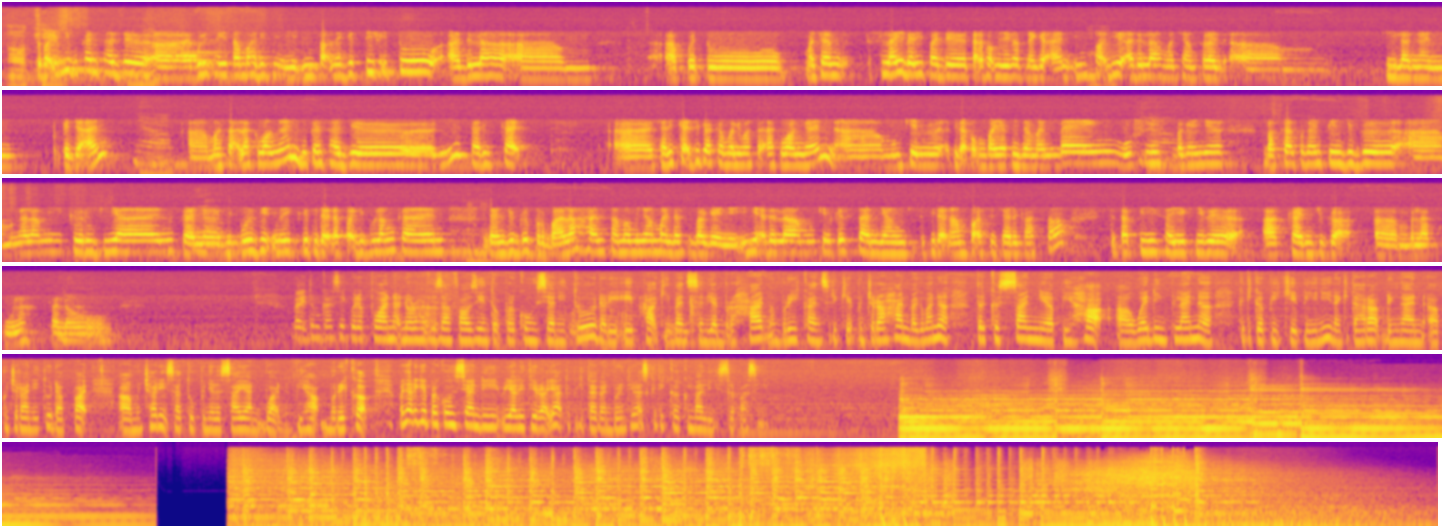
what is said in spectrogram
Okay. Sebab ini bukan saja uh, boleh saya tambah di sini impak negatif itu adalah um, apa tu macam selain daripada tak dapat menjaga perniagaan impak dia adalah macam um, kehilangan pekerjaan. Yeah. Uh, masalah kewangan bukan saja ni syarikat Uh, syarikat juga akan melalui masalah kewangan, uh, mungkin tidak dapat membayar pinjaman bank, muflis yeah. sebagainya. bakal pengantin juga uh, mengalami kerugian kerana deposit mereka tidak dapat dipulangkan dan juga perbalahan sama menyaman dan sebagainya. Ini adalah mungkin kesan yang kita tidak nampak secara kasar tetapi saya kira akan juga um, berlaku lah kalau ya. Baik, terima kasih kepada Puan Nur Hafizah Fauzi untuk perkongsian itu dari APAC Event Sendian Berhad memberikan sedikit pencerahan bagaimana terkesannya pihak uh, wedding planner ketika PKP ini dan kita harap dengan uh, pencerahan itu dapat uh, mencari satu penyelesaian buat pihak mereka. Banyak lagi perkongsian di Realiti Rakyat tapi kita akan berhenti seketika kembali selepas ini.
